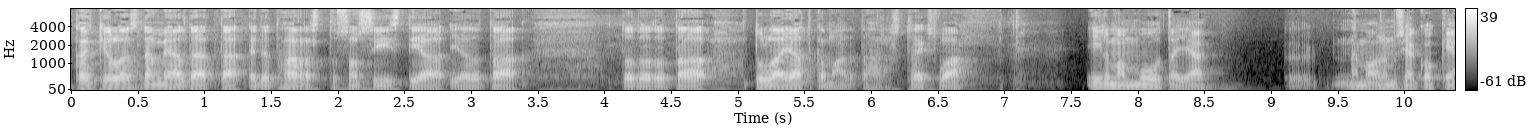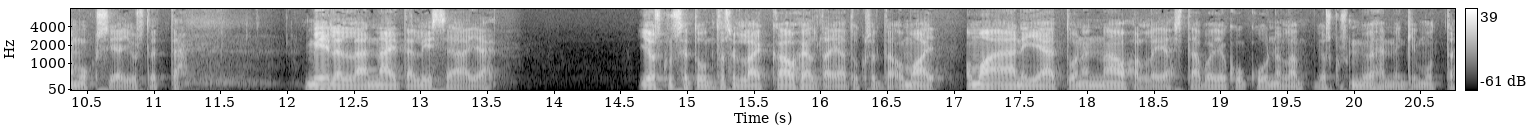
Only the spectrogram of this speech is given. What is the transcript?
Kaikki ollaan sitä mieltä, että, että harrastus on siisti ja, ja tota, tota, tota, tullaan jatkamaan tätä harrastusta, eikö vaan? Ilman muuta ja nämä on semmoisia kokemuksia just, että mielellään näitä lisää ja joskus se tuntui sellainen kauhealta ajatukselta, oma, oma ääni jää tuonne nauhalle ja sitä voi joku kuunnella joskus myöhemminkin, mutta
